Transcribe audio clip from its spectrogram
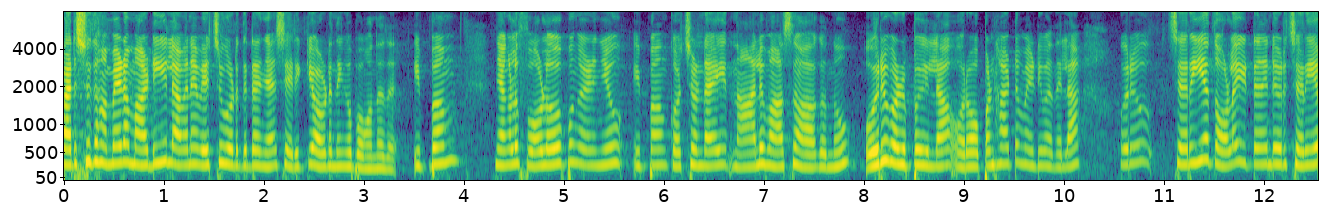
പരിശുദ്ധ അമ്മയുടെ മടിയിൽ അവനെ വെച്ച് കൊടുത്തിട്ടാണ് ഞാൻ ശരിക്കും അവിടെ നിന്ന് പോകുന്നത്. ഇപ്പം ഞങ്ങൾ ഫോളോ അപ്പും കഴിഞ്ഞു. ഇപ്പം കൊച്ചുണ്ടായി നാല് മാസം ആകുന്നു. ഒരു കുഴപ്പമില്ല ഒരു ഓപ്പൺ ഹാർട്ടും വേണ്ടി വന്നില്ല. ഒരു ചെറിയ തുളയിട്ടതിന്റെ ഒരു ചെറിയ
